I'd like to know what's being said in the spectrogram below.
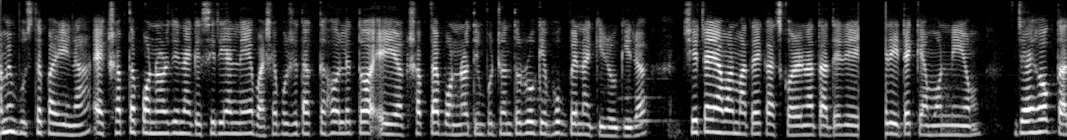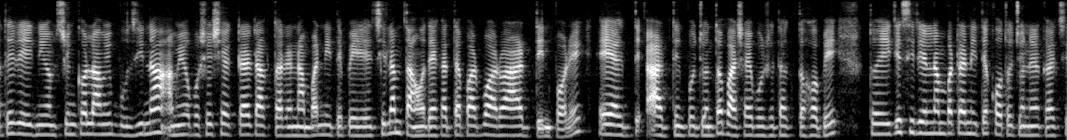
আমি বুঝতে পারি না, এক সপ্তাহ পনেরো দিন আগে সিরিয়াল নিয়ে বাসায় বসে থাকতে হলে তো এই এক সপ্তাহ পনেরো দিন পর্যন্ত রোগে ভুগবে নাকি রোগীরা? সেটাই আমার মাথায় কাজ করে না, তাদের এটা কেমন নিয়ম? যাই হোক, তাদের এই নিয়ম শৃঙ্খলা আমি বুঝি না। আমি অবশেষে একটা ডাক্তারের নাম্বার নিতে পেরেছিলাম, তাও দেখাতে পারব আরও আট দিন পরে। এই আট দিন পর্যন্ত বাসায় বসে থাকতে হবে। তো এই যে সিরিয়াল নাম্বারটা নিতে কতজনের কাছে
